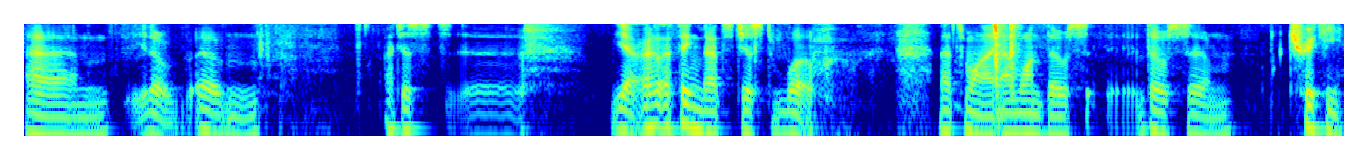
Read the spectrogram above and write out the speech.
Um, you know, um, I just uh, yeah, I, I, think that's just what that's why I want those those um, tricky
